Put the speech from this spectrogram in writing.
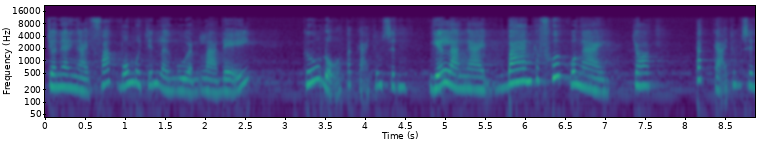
cho nên ngài phát 49 lời nguyện là để cứu độ tất cả chúng sinh. Nghĩa là ngài ban cái phước của ngài cho tất cả chúng sinh.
